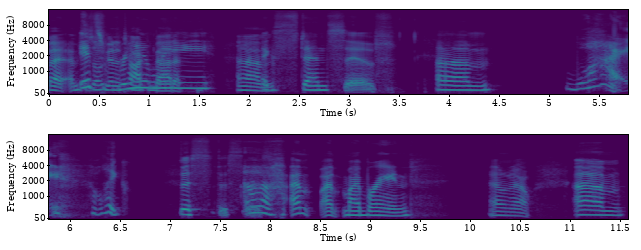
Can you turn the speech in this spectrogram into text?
But I'm It's still going to really talk about it. Um, extensive. Um, why? Like, this this is. uh, I'm, I'm my brain. I don't know. Um,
